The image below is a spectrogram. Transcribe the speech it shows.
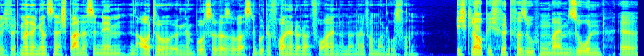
Ich würde meine ganzen Ersparnisse nehmen, ein Auto, irgendeinen Bus oder sowas, eine gute Freundin oder einen Freund und dann einfach mal losfahren. Ich glaube, ich würde versuchen, meinem Sohn äh,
